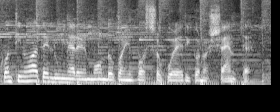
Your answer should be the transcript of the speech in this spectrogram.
continuate a illuminare il mondo con il vostro cuore riconoscente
